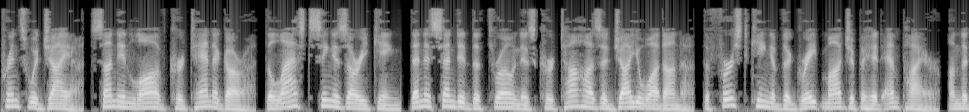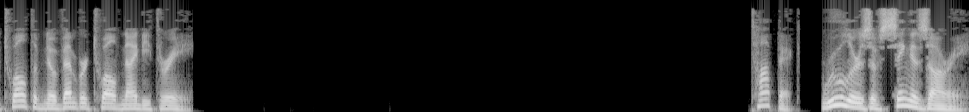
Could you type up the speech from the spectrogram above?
Prince Wijaya, son-in-law of Kertanagara, the last Singhasari king, then ascended the throne as Kertarajasa Jayawardhana, the first king of the Great Majapahit Empire, on 12 November 1293. Topic Rulers of Singhasari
